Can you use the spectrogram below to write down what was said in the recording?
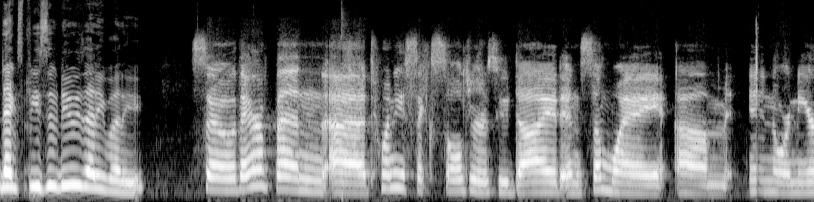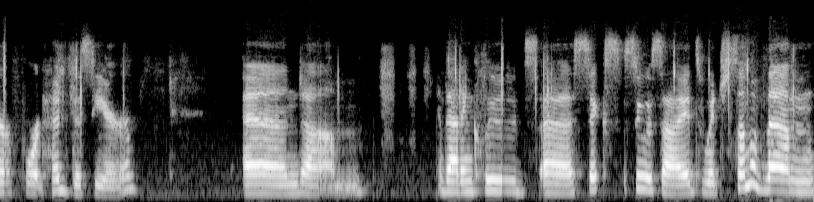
Next piece of news, anybody? So there have been uh, 26 soldiers who died in some way um, in or near Fort Hood this year, and um, that includes uh, six suicides, which some of them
